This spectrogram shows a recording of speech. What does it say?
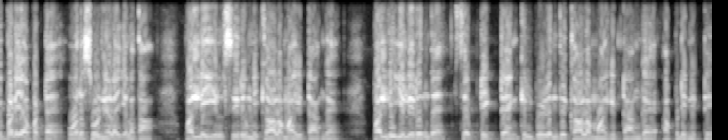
இப்படியாப்பட்ட ஒரு சூழ்நிலையில தான் பள்ளியில் சிறுமி காலமாகிட்டாங்க பள்ளியில் இருந்த செப்டிக் டேங்கில் விழுந்து காலமாகிட்டாங்க அப்படின்னுட்டு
